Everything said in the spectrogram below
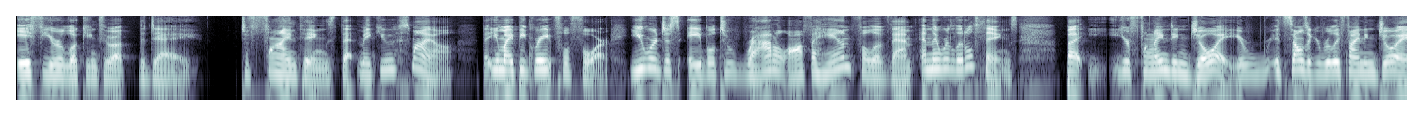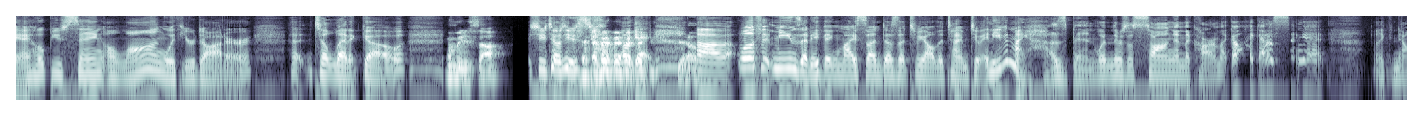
if you're looking throughout the day to find things that make you smile, that you might be grateful for. You were just able to rattle off a handful of them, and they were little things. But you're finding joy. You're, it sounds like you're really finding joy. I hope you sang along with your daughter uh, to let it go. Want me to stop? She told you to stop. Okay. yeah. uh, well, if it means anything, my son does that to me all the time too. And even my husband, when there's a song in the car, I'm like, oh, I gotta sing it. Like, no,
